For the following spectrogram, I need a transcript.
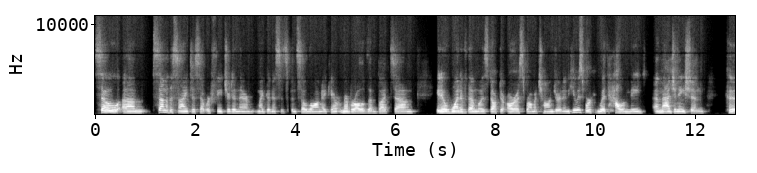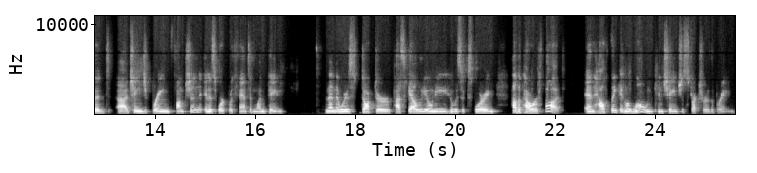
So, um, some of the scientists that were featured in there, my goodness, it's been so long, I can't remember all of them, but um, you know, one of them was Dr. R.S. Ramachandran, and he was working with how ima- imagination could uh, change brain function in his work with phantom limb pain. And then there was Dr. Pascal Leone, who was exploring how the power of thought and how thinking alone can change the structure of the brain.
